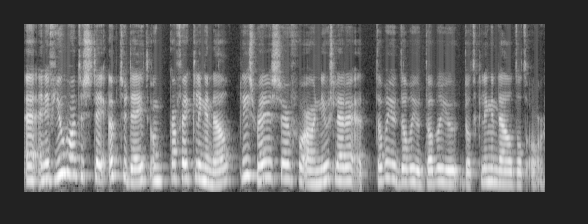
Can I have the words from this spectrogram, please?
Uh, and if you want to stay up to date on Café Clingendael, please register for our newsletter at www.clingendael.org.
